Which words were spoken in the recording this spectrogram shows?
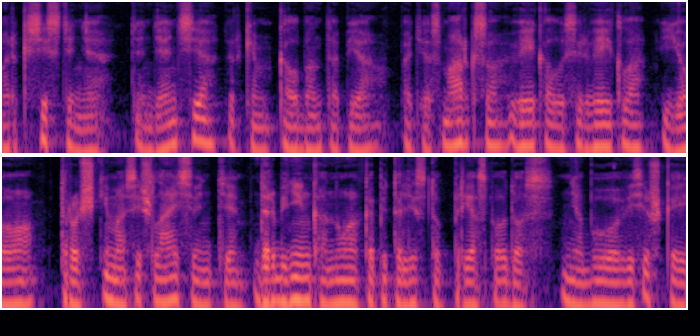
marksistinė tendencija, tarkim, kalbant apie paties Markso veikalus ir veiklą, jo troškimas išlaisvinti darbininką nuo kapitalisto priespaudos nebuvo visiškai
